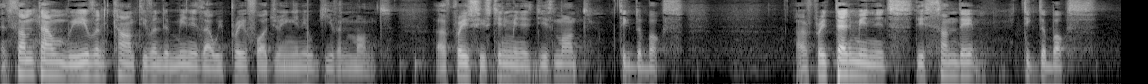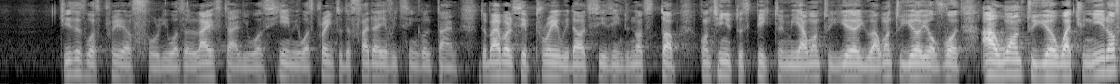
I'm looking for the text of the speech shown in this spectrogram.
And sometimes we even count even the minutes that we pray for during any given month. I've prayed 15 minutes this month, tick the box. I've prayed 10 minutes this Sunday, tick the box. Jesus was prayerful. He was a lifestyle. He was him. He was praying to the Father every single time. The Bible says, pray without ceasing. Do not stop. Continue to speak to me. I want to hear you. I want to hear your voice. I want to hear what you need of.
